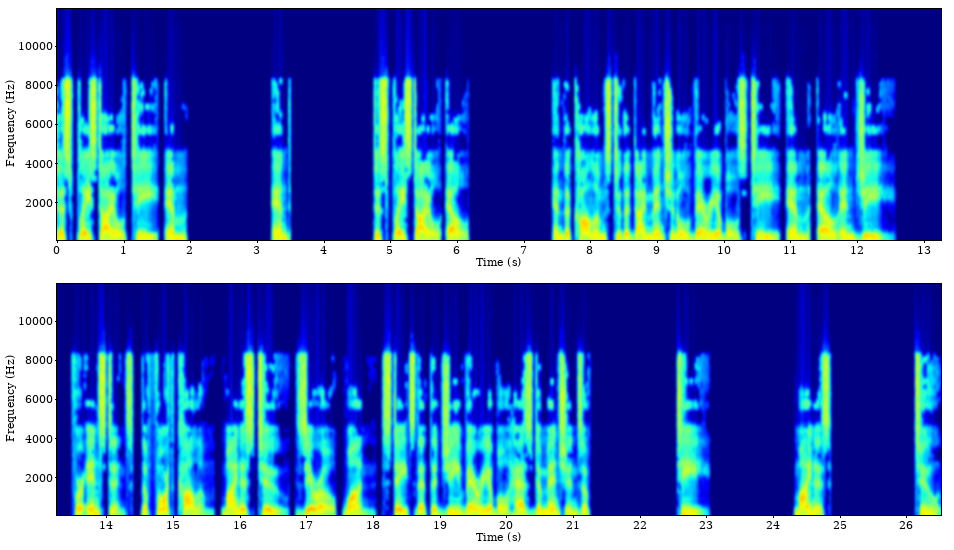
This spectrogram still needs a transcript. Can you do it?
display style T M and display style L and the columns to the dimensional variables t, m, l and g. For instance, the fourth column, minus 2, 0, 1, states that the g variable has dimensions of t minus 2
